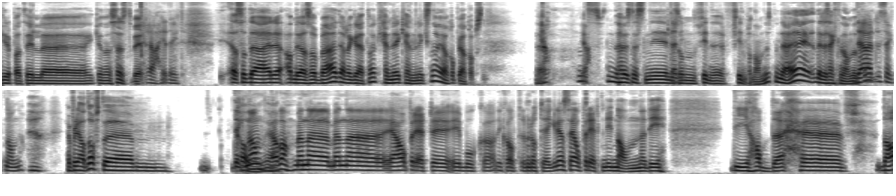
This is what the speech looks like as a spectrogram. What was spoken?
gruppa til uh, Gunnar Sønsteby. Ja, helt riktig. Altså det er Andreas Aubert, det er nå greit nok, Henrik Henriksen og Jakob Jacobsen. Ja, ja. Det høres nesten i litt sånn finne, finne på navnet ut, men det er deres ekte navn. Det er det sekte navnet, ja. Ja, for de hadde ofte um, Dekknavn, ja. ja. da, men, eh, men eh, jeg har operert i, i boka, de kalte dem rottejegere, så jeg har operert med de navnene de, de hadde eh, da,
